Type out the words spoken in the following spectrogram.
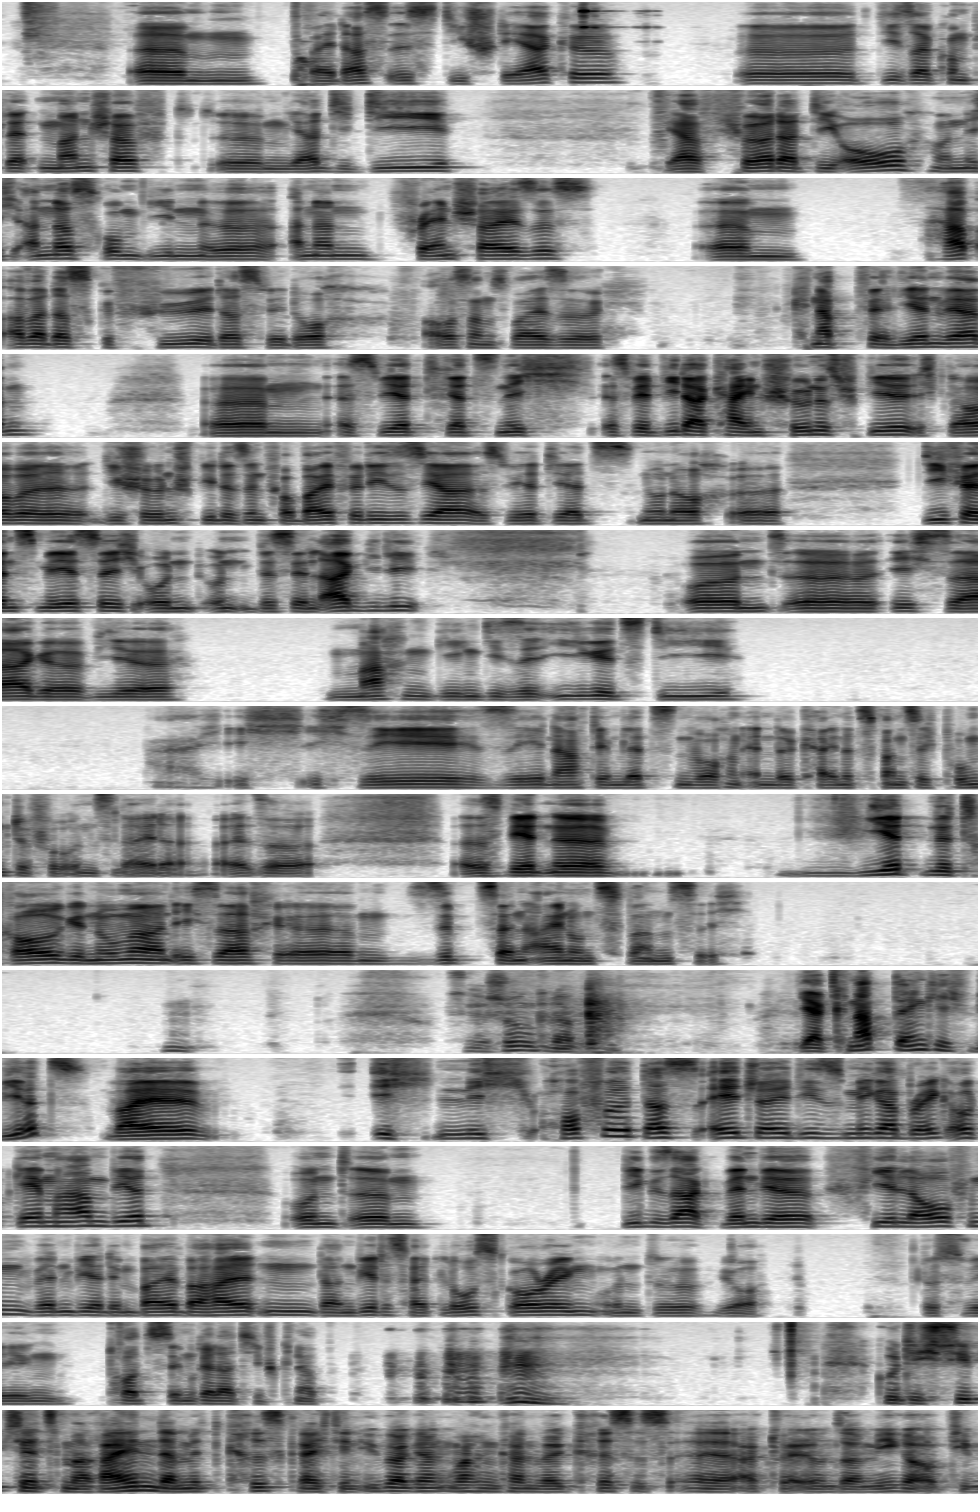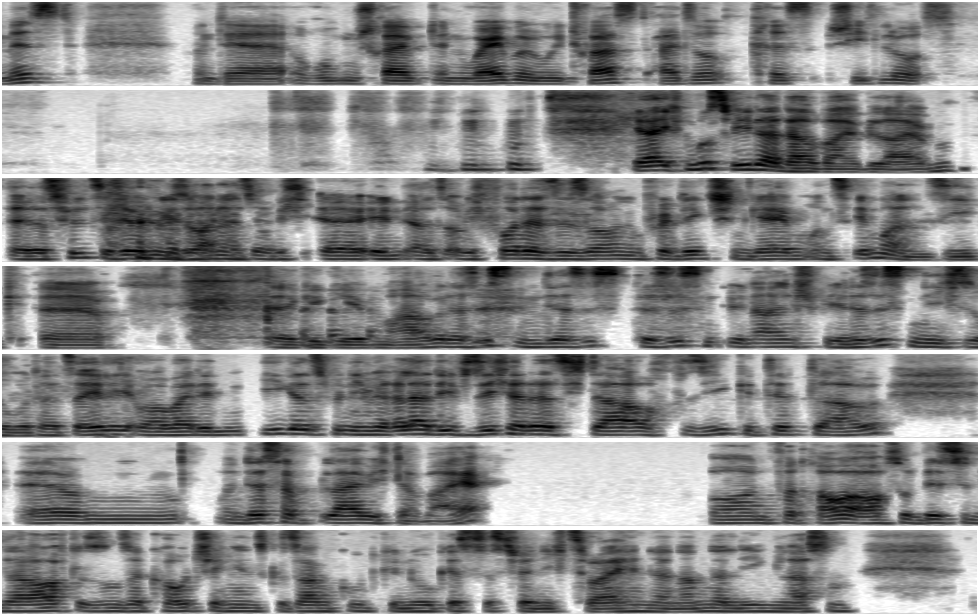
Ähm, weil das ist die Stärke äh, dieser kompletten Mannschaft. Ähm, ja, die die ja, fördert die O und nicht andersrum wie in äh, anderen Franchises. Ähm, hab aber das Gefühl, dass wir doch ausnahmsweise knapp verlieren werden. Ähm, es wird jetzt nicht, es wird wieder kein schönes Spiel. Ich glaube, die schönen Spiele sind vorbei für dieses Jahr. Es wird jetzt nur noch äh, defense-mäßig und, und ein bisschen Agili. Und äh, ich sage, wir machen gegen diese Eagles, die ich, ich sehe seh nach dem letzten Wochenende keine 20 Punkte für uns leider. Also es wird eine, wird eine traurige Nummer und ich sage ähm, 17, 21. Hm. Ist ja schon knapp. Ja, knapp denke ich wird's, weil ich nicht hoffe, dass AJ dieses mega Breakout-Game haben wird. Und ähm, wie gesagt, wenn wir viel laufen, wenn wir den Ball behalten, dann wird es halt Low Scoring und äh, ja, deswegen trotzdem relativ knapp. Gut, ich schiebe es jetzt mal rein, damit Chris gleich den Übergang machen kann, weil Chris ist äh, aktuell unser Mega-Optimist und der Ruben schreibt in Wable We Trust. Also, Chris, schieß los. Ja, ich muss wieder dabei bleiben. Äh, das fühlt sich irgendwie so an, als ob ich, äh, in, als ob ich vor der Saison im Prediction Game uns immer einen Sieg äh, äh, gegeben habe. Das ist, das, ist, das ist in allen Spielen. Das ist nicht so tatsächlich, aber bei den Eagles bin ich mir relativ sicher, dass ich da auf Sieg getippt habe. Ähm, und deshalb bleibe ich dabei und vertraue auch so ein bisschen darauf, dass unser Coaching insgesamt gut genug ist, dass wir nicht zwei hintereinander liegen lassen.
